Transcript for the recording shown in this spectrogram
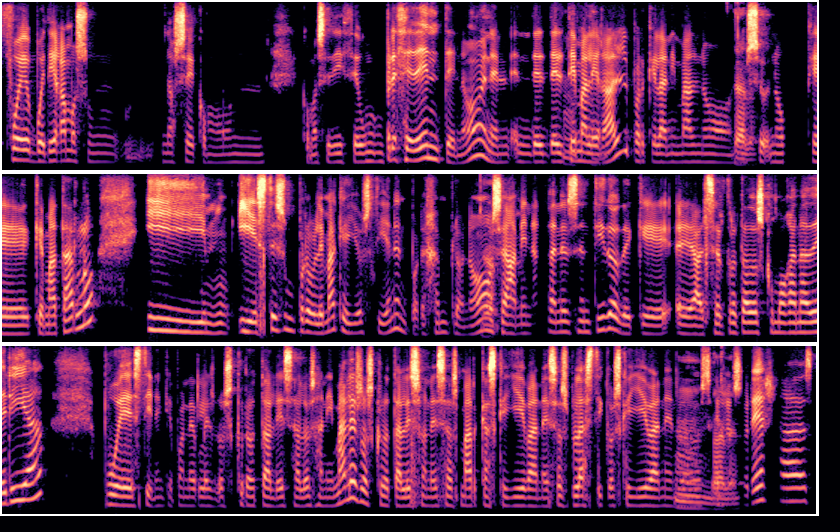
fue, pues, digamos, un, no sé, como un, ¿cómo se dice? Un precedente, ¿no? En el, del tema legal, porque el animal no, no, que, que, matarlo. Y, y, este es un problema que ellos tienen, por ejemplo, ¿no? O sea, amenaza en el sentido de que eh, al ser tratados como ganadería, pues tienen que ponerles los crotales a los animales. Los crotales son esas marcas que llevan, esos plásticos que llevan en, mm, las orejas.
